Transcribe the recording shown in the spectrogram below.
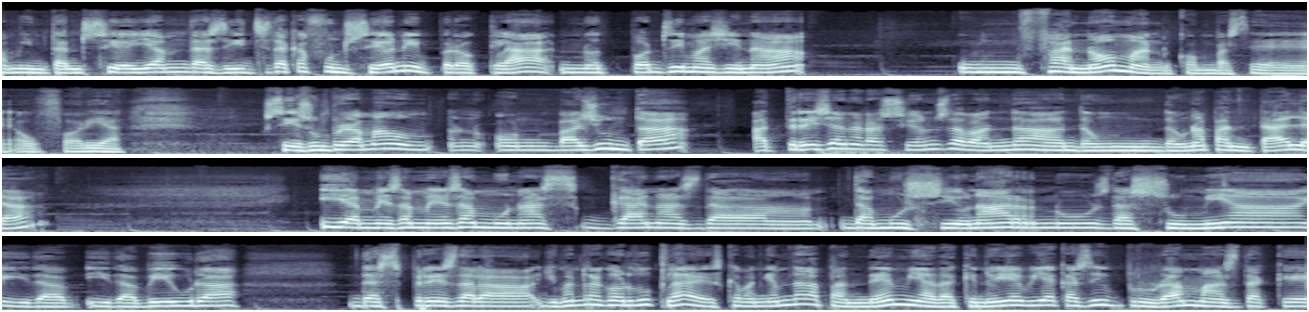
amb intenció i amb desig de que funcioni, però clar, no et pots imaginar un fenomen com va ser Eufòria. O sigui, és un programa on, on, va juntar a tres generacions davant d'una pantalla i, a més a més, amb unes ganes de- d'emocionar-nos, de, de somiar i de, i de viure després de la... Jo me'n recordo, clar, és que veníem de la pandèmia, de que no hi havia quasi programes, de que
